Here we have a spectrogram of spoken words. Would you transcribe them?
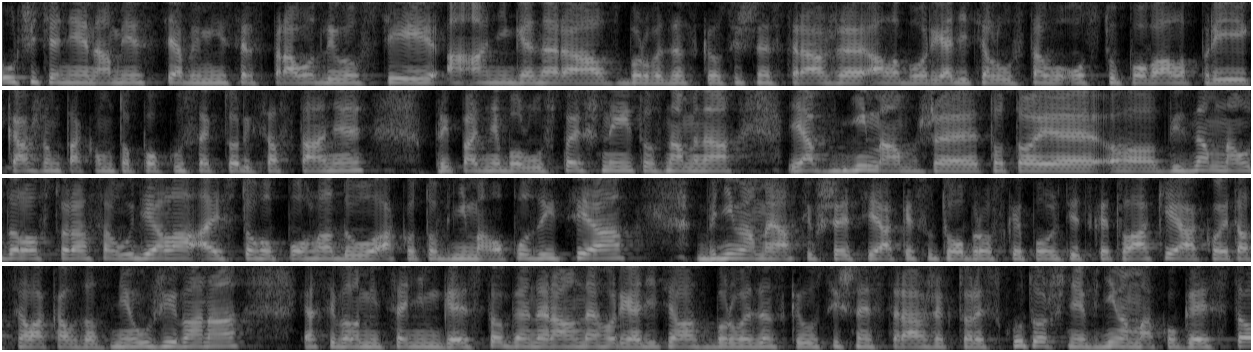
určite nie je na mieste, aby minister spravodlivosti a ani generál zboru väzenskej justičnej stráže alebo riaditeľ ústavu odstupoval pri každom takomto pokuse, ktorý sa stane, prípadne bol úspešný. To znamená, ja vnímam, že toto je významná udalosť, ktorá sa udiala aj z toho pohľadu, ako to vníma opozícia. Vnímame asi všetci, aké sú tu obrovské politické tlaky a ako je tá celá kauza zneužívaná. Ja si veľmi cením gesto generálneho riaditeľa zboru väzenskej ústičnej stráže, ktoré skutočne vnímam ako gesto,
